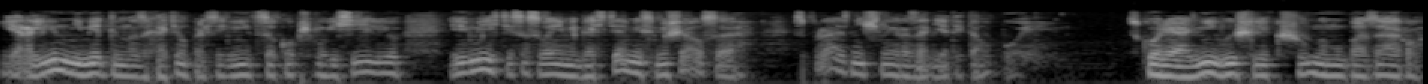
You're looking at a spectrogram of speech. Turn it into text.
Ярлин немедленно захотел присоединиться к общему веселью и вместе со своими гостями смешался с праздничной разодетой толпой. Вскоре они вышли к шумному базару,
